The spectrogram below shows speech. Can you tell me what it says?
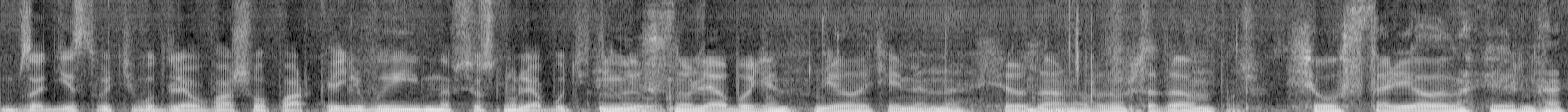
задействовать его для вашего парка? Или вы именно все с нуля будете Мы делать? с нуля будем делать именно все заново, потому что там все устарело, наверное.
